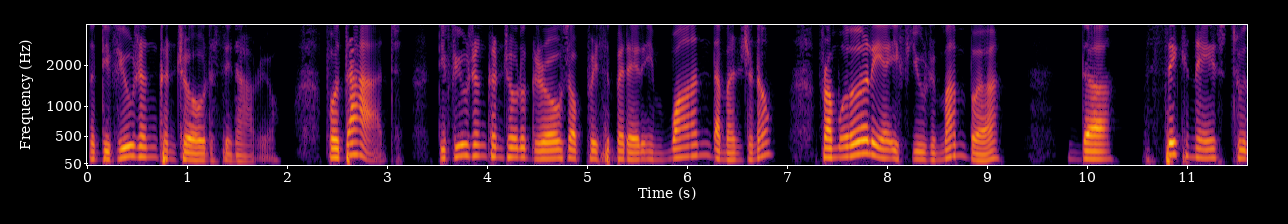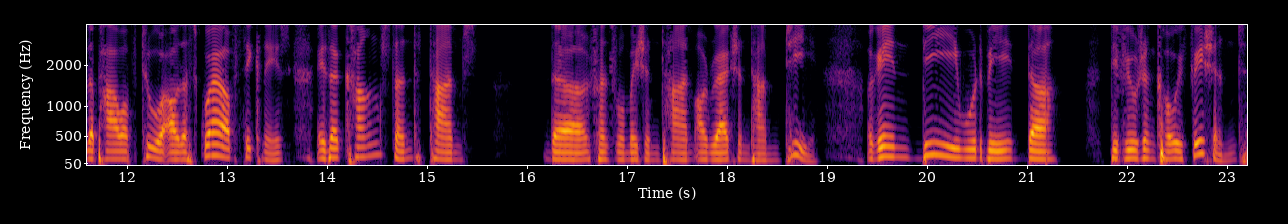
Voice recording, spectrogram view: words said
the diffusion controlled scenario. For that, diffusion controlled growth of precipitate in one dimensional. From earlier, if you remember, the thickness to the power of 2 or the square of thickness is a constant times the transformation time or reaction time t. Again, d would be the diffusion coefficient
